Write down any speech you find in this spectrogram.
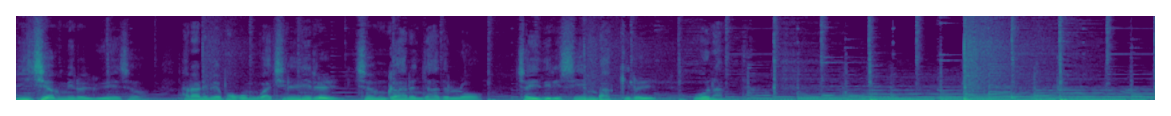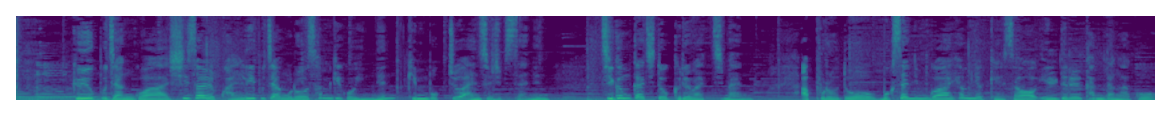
이 지역민을 위해서 하나님의 복음과 진리를 증거하는 자들로 저희들이 쓰임 받기를 원합니다. 교육부장과 시설관리부장으로 섬기고 있는 김복주 안수집사는 지금까지도 그래왔지만 앞으로도 목사님과 협력해서 일들을 감당하고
